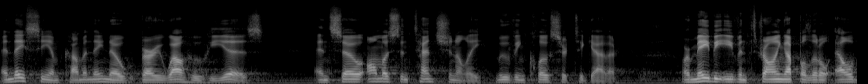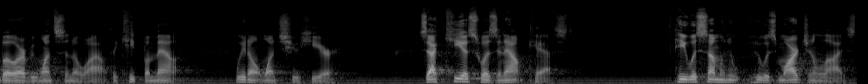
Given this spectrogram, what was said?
and they see him come, and they know very well who he is. And so, almost intentionally, moving closer together, or maybe even throwing up a little elbow every once in a while to keep them out. We don't want you here. Zacchaeus was an outcast. He was someone who, who was marginalized.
